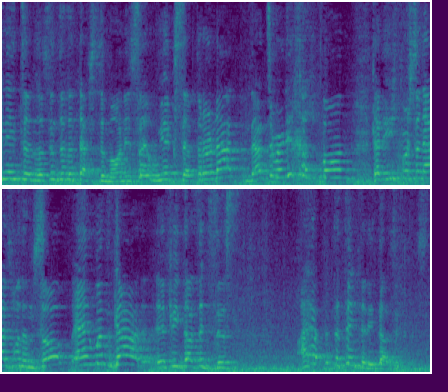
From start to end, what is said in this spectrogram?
need to listen to the testimony and say we accept it or not. That's already cheshbon that each person has with himself and with God, if he does exist. I happen to think that he does exist.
